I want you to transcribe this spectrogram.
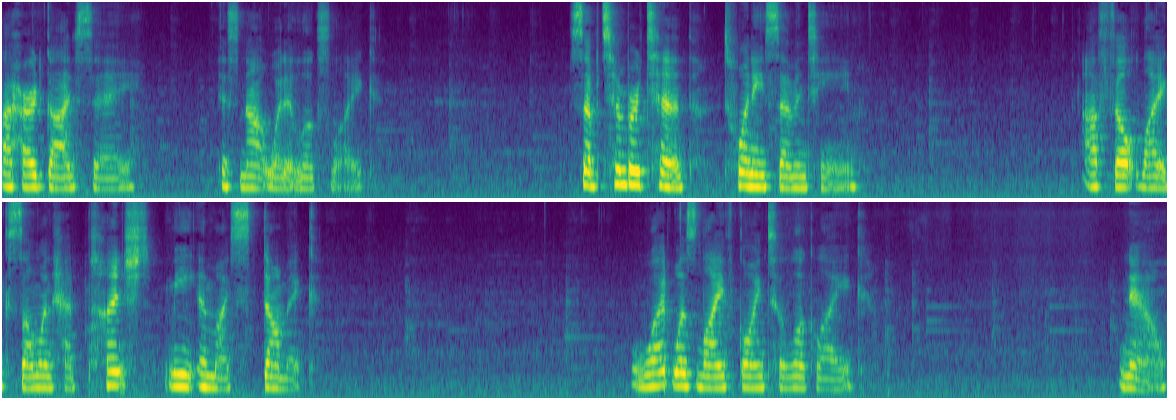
I heard God say, It's not what it looks like. September 10th, 2017. I felt like someone had punched me in my stomach. What was life going to look like now?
